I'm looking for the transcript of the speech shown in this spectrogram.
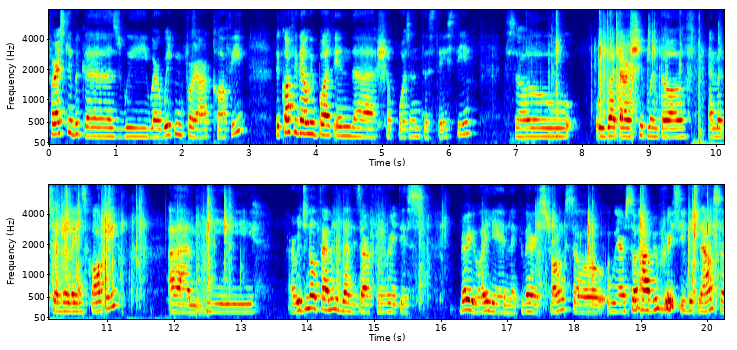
firstly because we were waiting for our coffee. The coffee that we bought in the shop wasn't as tasty. So we got our shipment of Emma Chamberlain's coffee. Um, the original family blend is our favorite. It's very oily and like very strong. So we are so happy we received it now. So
